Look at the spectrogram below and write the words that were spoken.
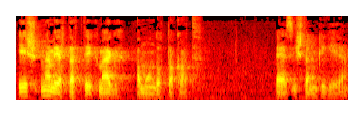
és nem értették meg a mondottakat. Ez Istenünk igéje.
